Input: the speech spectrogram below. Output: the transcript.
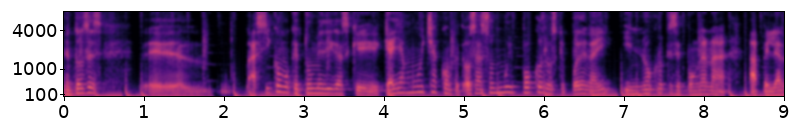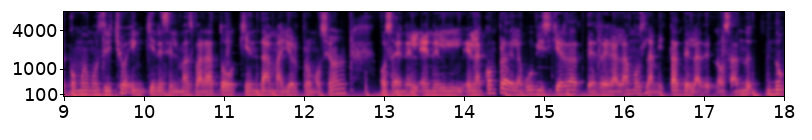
Entonces, eh, así como que tú me digas que, haya mucha competencia, o sea, son muy pocos los que pueden ahí y no creo que se pongan a, pelear, como hemos dicho, en quién es el más barato o quién da mayor promoción. O sea, en, el, en, el, en la compra de la bubi izquierda te regalamos la mitad de la de... O sea, no,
